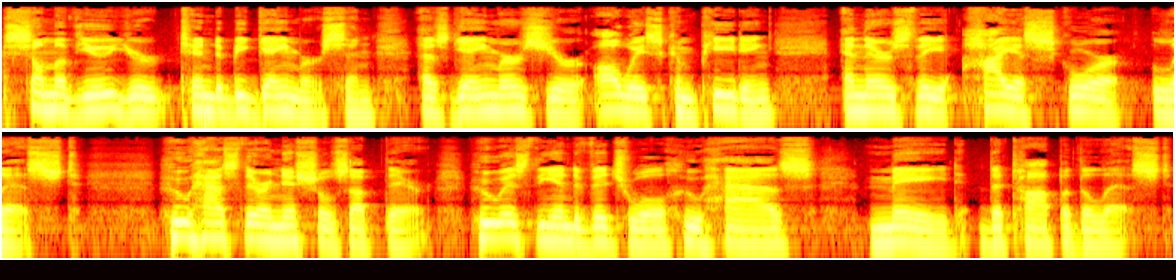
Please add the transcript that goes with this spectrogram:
some of you you tend to be gamers and as gamers you're always competing and there's the highest score list. Who has their initials up there? Who is the individual who has made the top of the list?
